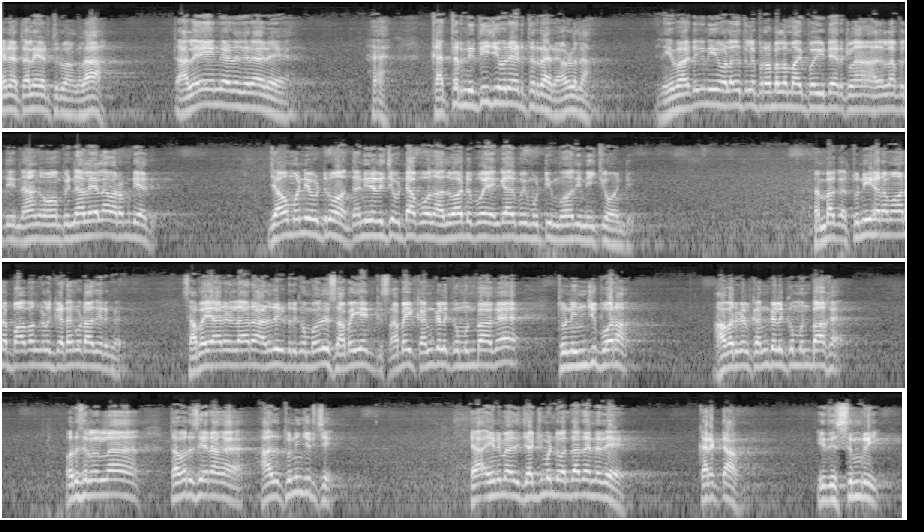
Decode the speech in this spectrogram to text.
என்ன தலையை எடுத்துருவாங்களா? தலையை எடுக்கிறாரு? கத்தர் நித்திய எடுத்துடுறாரு அவ்வளோதான் நீ பாட்டுக்கு நீ உலகத்தில் பிரபலமாகி போய்கிட்டே இருக்கலாம் அதெல்லாம் பற்றி நாங்கள் உன் பின்னாலே எல்லாம் வர முடியாது. ஜெபம் பண்ணி விட்டுருவோம் தண்ணி தெளிச்சு விட்டால் போதும் அது பாட்டு போய் எங்கேயாவது போய் முட்டி மோதி நிற்கும் வண்டி. ரொம்ப துணிகரமான பாவங்களுக்கு இடம் கூடாதிருங்க சபையார் எல்லாரும் அழுதுகிட்டு இருக்கும்போது சபையை சபை கண்களுக்கு முன்பாக துணிஞ்சு போகிறான் அவர்கள் கண்களுக்கு முன்பாக. ஒரு சிலர்லாம் தவறு செய்கிறாங்க அது துணிஞ்சிருச்சு. யா- அது ஜட்ஜ்மெண்ட் வந்தால் தான் என்னது? கரெக்டாகும் இது சிம்ரி.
